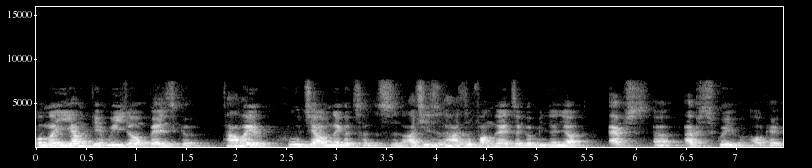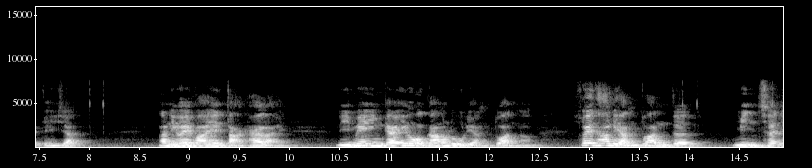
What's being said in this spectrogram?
我们一样点 Visual Basic，它会呼叫那个程式，啊其实它是放在这个名称叫 Apps 呃 AppScript，OK 点一下，那你会发现打开来，里面应该因为我刚刚录两段啊，所以它两段的名称也。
